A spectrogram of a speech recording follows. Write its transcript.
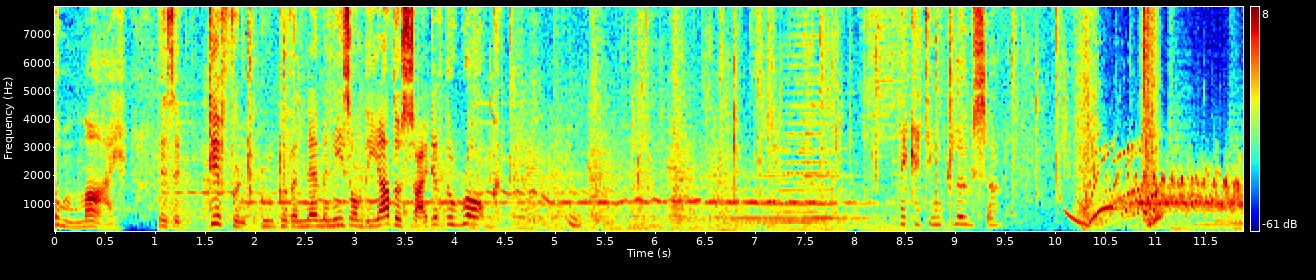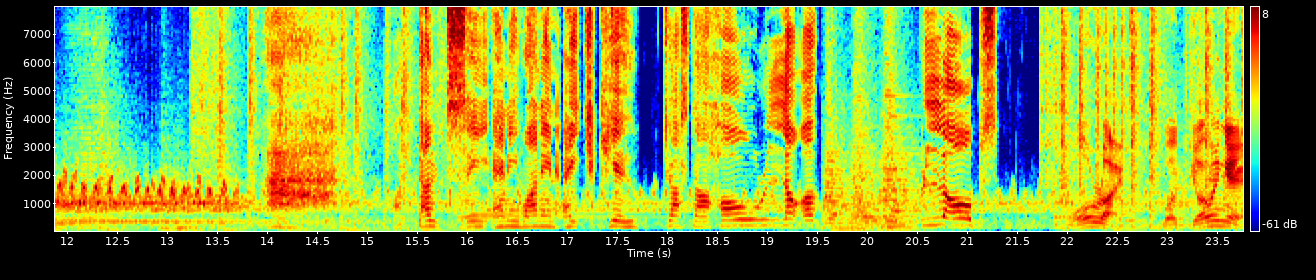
Oh my, there's a different group of anemones on the other side of the rock. They're getting closer. Ah, I don't see anyone in HQ. Just a whole lot of blobs. All right, we're going in.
